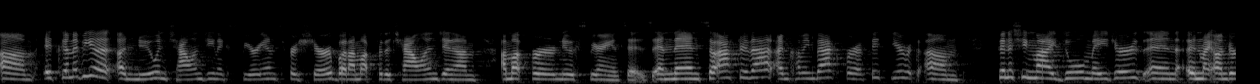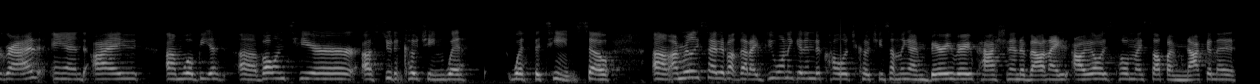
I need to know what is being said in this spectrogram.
um, it's going to be a, a, new and challenging experience for sure, but I'm up for the challenge and I'm I'm up for new experiences. And then so after that, I'm coming back for a fifth year. Um, finishing my dual majors in, in my undergrad, and I um, will be a, a volunteer student coaching with with the team. So um, I'm really excited about that. I do want to get into college coaching, something I'm very very passionate about, and I, I always told myself I'm not going to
